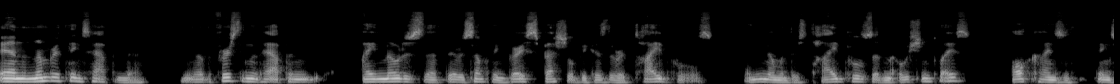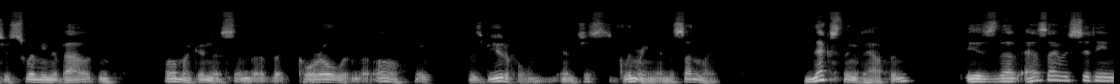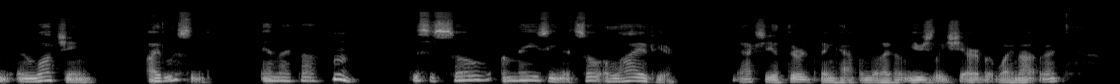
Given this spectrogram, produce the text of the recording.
And a number of things happened there. You know, the first thing that happened, I noticed that there was something very special because there were tide pools. And you know, when there's tide pools at an ocean place, all kinds of things are swimming about and oh my goodness and the, the coral and the, oh it was beautiful and just glimmering in the sunlight. Next thing that happened is that as i was sitting and watching i listened and i thought hmm this is so amazing. It's so alive here. Actually a third thing happened that i don't usually share but why not right?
